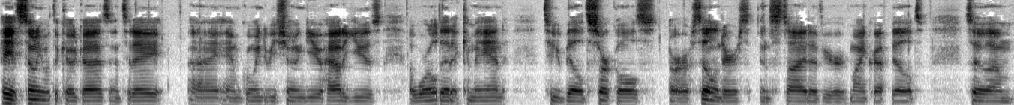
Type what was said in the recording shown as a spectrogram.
Hey, it's Tony with the Code Guys, and today I am going to be showing you how to use a world edit command to build circles or cylinders inside of your Minecraft builds. So, um,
